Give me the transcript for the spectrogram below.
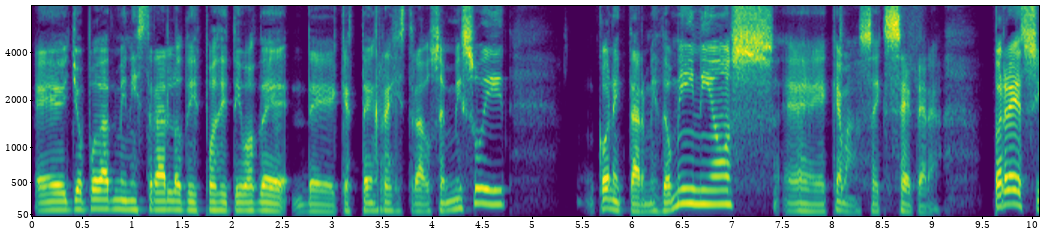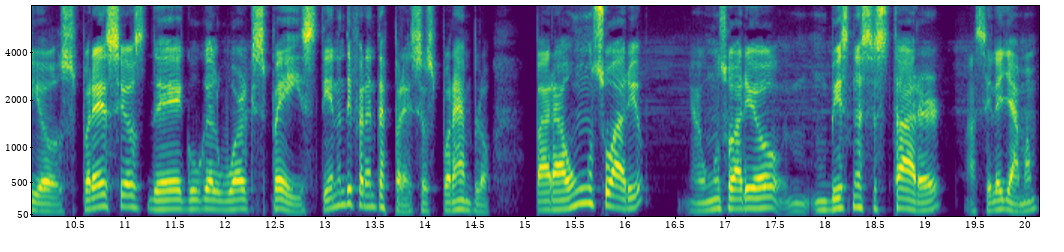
Eh, yo puedo administrar los dispositivos de, que estén registrados en mi suite, conectar mis dominios, eh, ¿qué más? Etcétera. Precios, precios de Google Workspace. Tienen diferentes precios. Por ejemplo, para un usuario, un usuario, un business starter, así le llaman,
